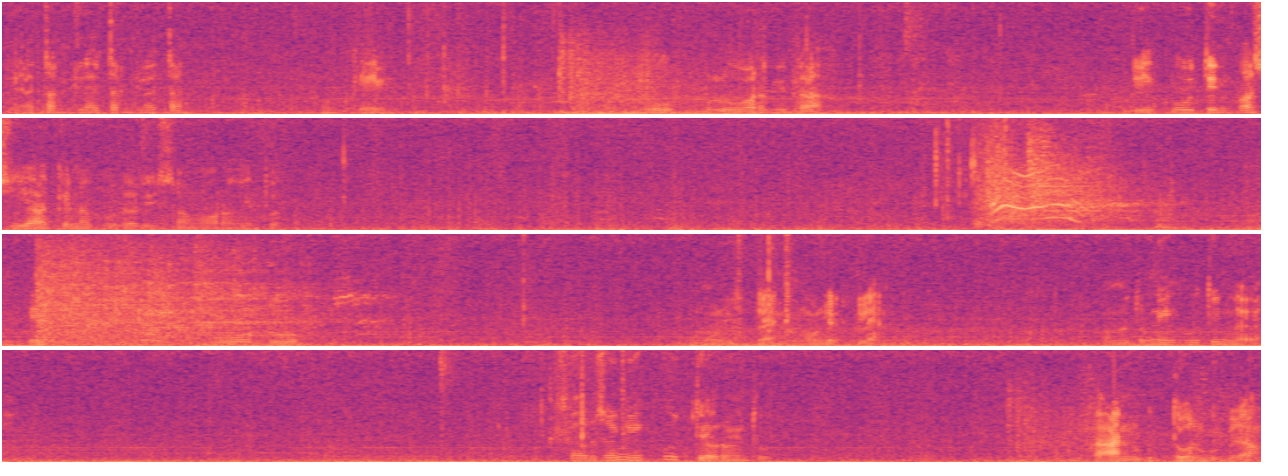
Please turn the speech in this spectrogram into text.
Kelihatan kelihatan kelihatan. Oke. Uh keluar kita diikutin pasti yakin aku dari sama orang itu. Waduh. Mau lihat mau lihat kalian kamu tuh ngikutin nggak ya? Seharusnya ngikuti orang itu. Kan betul gue bilang.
